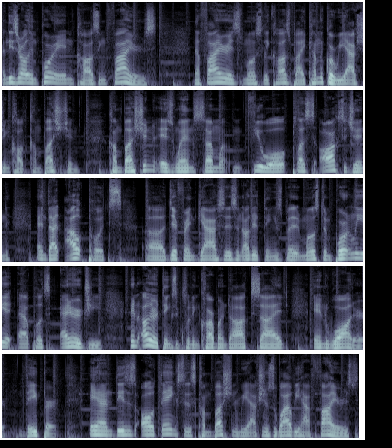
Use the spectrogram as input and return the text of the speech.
And these are all important in causing fires. Now, fire is mostly caused by a chemical reaction called combustion. Combustion is when some fuel plus oxygen, and that outputs uh, different gases and other things, but most importantly, it outputs energy and other things, including carbon dioxide and water, vapor. And this is all thanks to this combustion reaction, is why we have fires.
